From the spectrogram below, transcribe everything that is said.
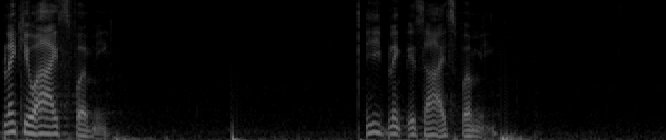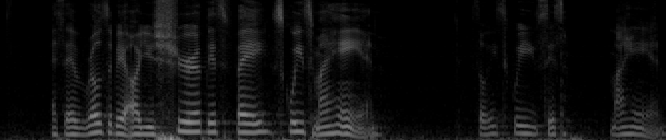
blink your eyes for me." He blinked his eyes for me. I said, Roosevelt, are you sure this Faye? Squeeze my hand. So he squeezed his, my hand.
